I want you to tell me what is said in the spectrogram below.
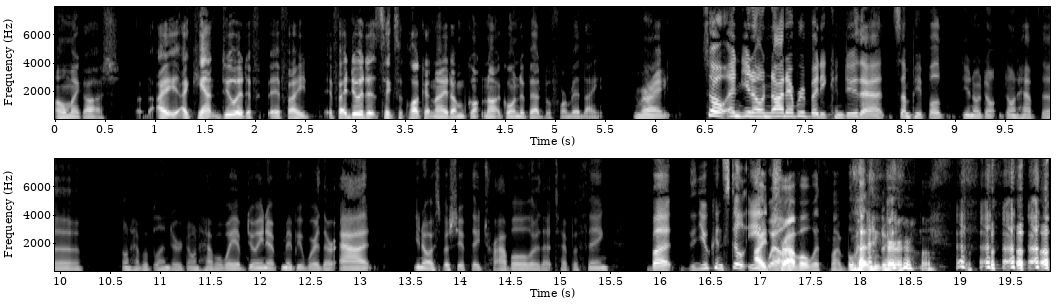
oh my gosh, I, I can't do it if, if I if I do it at six o'clock at night. I'm go- not going to bed before midnight. Right. So, and you know, not everybody can do that. Some people, you know, don't don't have the don't have a blender, don't have a way of doing it. Maybe where they're at, you know, especially if they travel or that type of thing. But you can still eat I well. travel with my blender.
